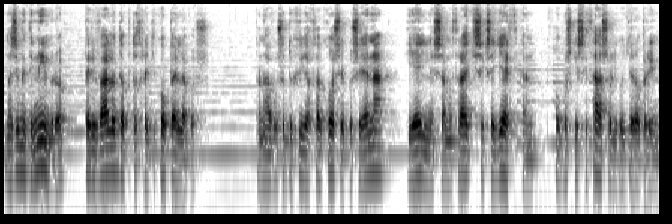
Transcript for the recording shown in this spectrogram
μαζί με την Ίμβρο, περιβάλλονται από το θρακικό πέλαγος. Τον Αύγουστο του 1821, οι Έλληνες της Σαμοθράκης εξεγέρθηκαν, όπως και στη Θάσο λίγο καιρό πριν,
